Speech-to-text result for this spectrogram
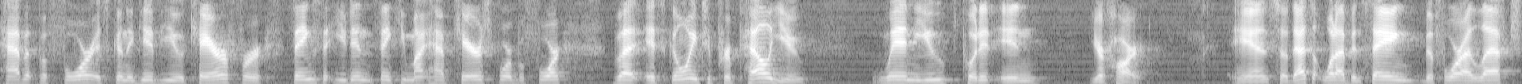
have it before. It's going to give you a care for things that you didn't think you might have cares for before. But it's going to propel you when you put it in your heart. And so that's what I've been saying before I left.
